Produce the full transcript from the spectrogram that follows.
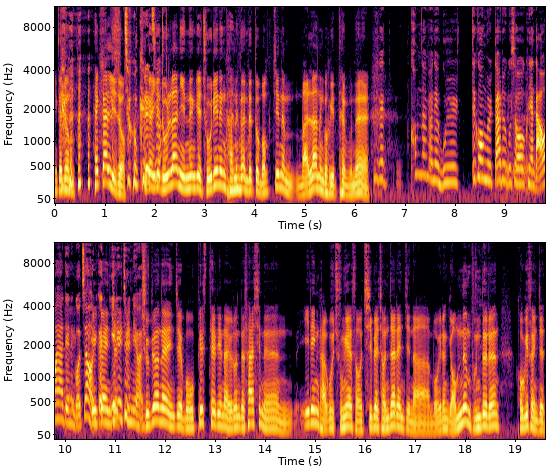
그러니까 좀 헷갈리죠. 좀 그러니까 이게 논란이 있는 게 조리는 가능한데 또 먹지는 말라는 거기 때문에. 그러니까 컵라면에 물 뜨거운 물 따르고서 그냥 나와야 되는 거죠. 그러니까, 그러니까 예를 들면 주변에 이제 뭐 오피스텔이나 이런 데 사시는 1인 가구 중에서 집에 전자레인지나 뭐 이런 게 없는 분들은 거기서 이제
